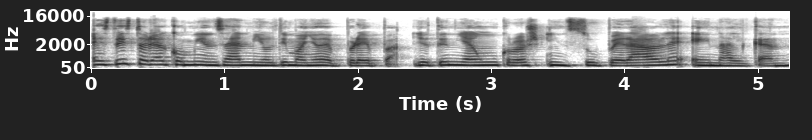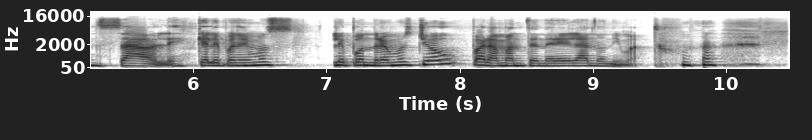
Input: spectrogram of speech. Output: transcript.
Esta historia comienza en mi último año de prepa. Yo tenía un crush insuperable e inalcanzable, que le, ponemos, le pondremos Joe para mantener el anonimato.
